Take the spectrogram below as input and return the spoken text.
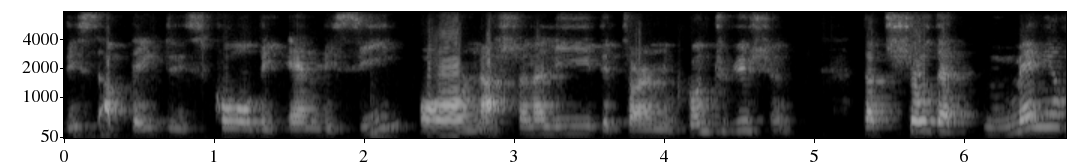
This update is called the NDC, or Nationally Determined Contribution, that show that many of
